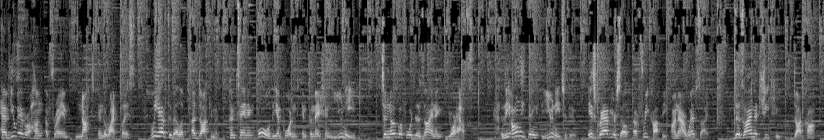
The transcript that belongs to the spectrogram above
Have you ever hung a frame not in the right place? We have developed a document containing all the important information you need to know before designing your house. The only thing you need to do is grab yourself a free copy on our website, designacheatsheet.com.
